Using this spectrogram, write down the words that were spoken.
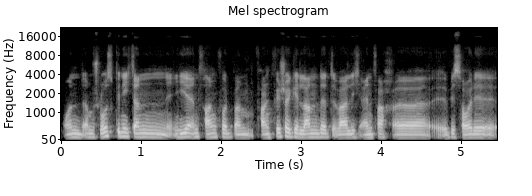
Und am Schluss bin ich dann hier in Frankfurt beim Frank Fischer gelandet, weil ich einfach äh, bis heute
